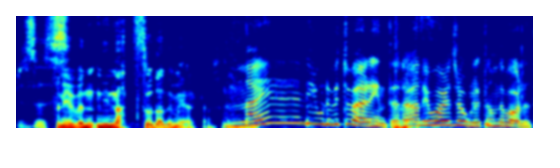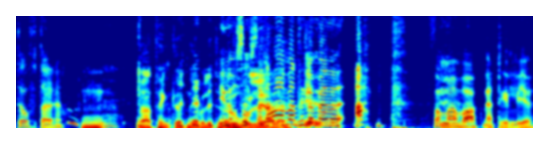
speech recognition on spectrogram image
precis. För ni, ni nattsuddade mer kanske? Nej, det gjorde vi tyvärr inte. Det hade varit roligt om det var lite oftare. Mm. Jag tänkte att ni var lite inom sossarna har roligare. man till och med en app som man vaknar till ju.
